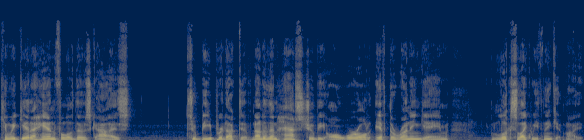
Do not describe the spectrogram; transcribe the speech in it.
can we get a handful of those guys to be productive? None of them has to be all world if the running game looks like we think it might.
